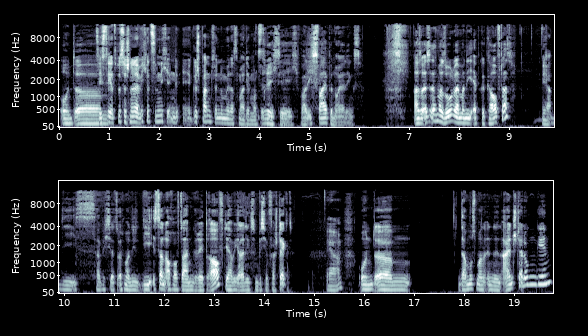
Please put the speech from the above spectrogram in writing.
Und ähm, Siehst du, jetzt bist du schneller. Ich jetzt ziemlich äh, gespannt, wenn du mir das mal demonstrierst. richtig, weil ich swipe neuerdings. Also es ist erstmal so, wenn man die App gekauft hat, Ja. die habe ich jetzt erstmal, die, die ist dann auch auf deinem Gerät drauf, die habe ich allerdings ein bisschen versteckt. Ja. Und ähm, da muss man in den Einstellungen gehen.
